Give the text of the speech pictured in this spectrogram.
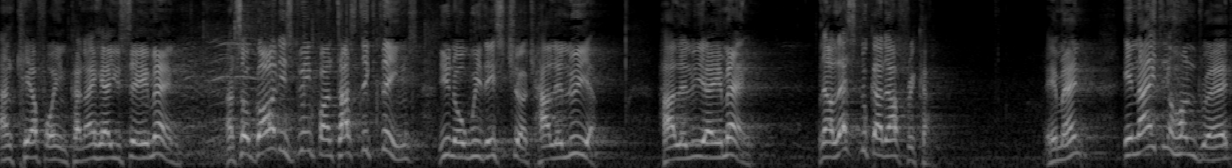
and care for him. Can I hear you say amen? amen. And so God is doing fantastic things, you know, with this church. Hallelujah. Hallelujah. Amen. Now let's look at Africa. Amen. In 1900,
